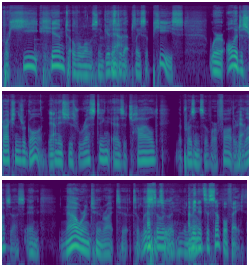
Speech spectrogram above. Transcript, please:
for he him to overwhelm us and get us to that place of peace where all the distractions are gone Yeah. and it's just resting as a child in the presence of our Father Yeah. who loves us and now we're in tune right to to listen Absolutely. to it. you I mean, it's a simple faith.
